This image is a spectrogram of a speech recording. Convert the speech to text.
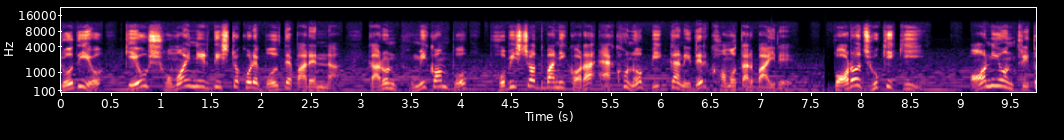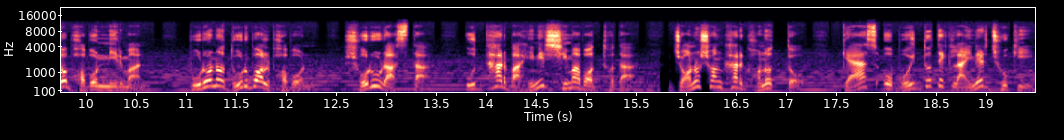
যদিও কেউ সময় নির্দিষ্ট করে বলতে পারেন না, কারণ ভূমিকম্প ভবিষ্যৎবাণী করা এখনও বিজ্ঞানীদের ক্ষমতার বাইরে। বড় ঝুঁকি কি? অনিয়ন্ত্রিত ভবন নির্মাণ, পুরনো দুর্বল ভবন, সরু রাস্তা, উদ্ধার বাহিনীর সীমাবদ্ধতা, জনসংখ্যার ঘনত্ব, গ্যাস ও বৈদ্যুতিক লাইনের ঝুঁকি।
